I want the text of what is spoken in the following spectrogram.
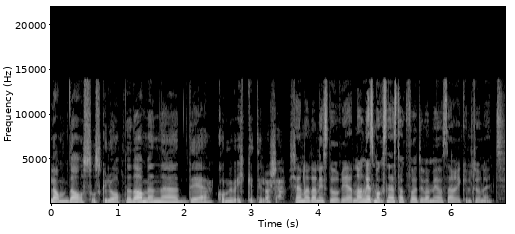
Lambda også skulle åpne da, men eh, det kommer jo ikke til å skje. Kjenner den historien. Agnes Moxnes, takk for at du var med oss her i Kulturnytt.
